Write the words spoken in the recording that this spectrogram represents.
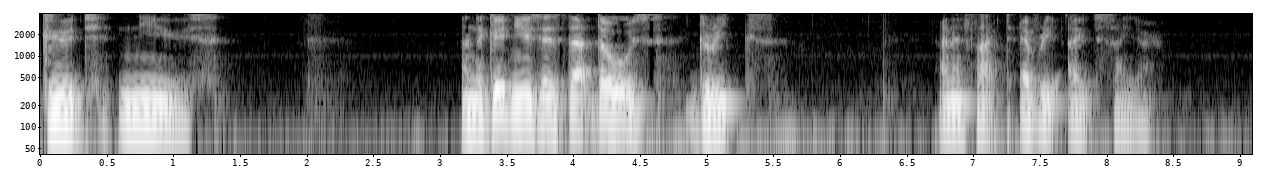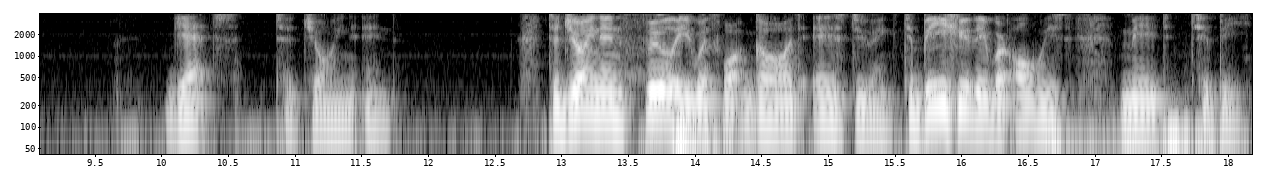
good news. And the good news is that those Greeks, and in fact every outsider, gets to join in. To join in fully with what God is doing, to be who they were always made to be.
